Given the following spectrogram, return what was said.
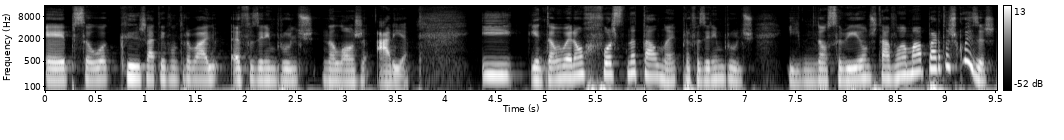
é a pessoa que já teve um trabalho a fazer embrulhos na loja área. E então eu era um reforço de Natal, não é? Para fazer embrulhos. E não sabia onde estavam a maior parte das coisas.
